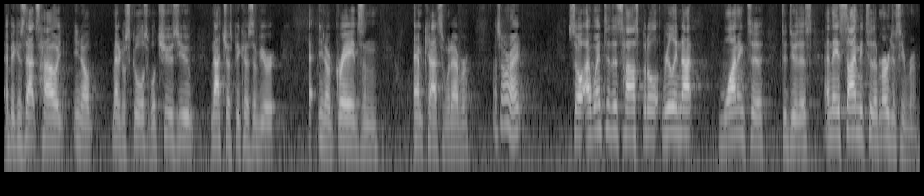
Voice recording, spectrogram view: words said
and because that's how you know medical schools will choose you, not just because of your you know grades and MCATs and whatever. I said, all right. So I went to this hospital, really not wanting to, to do this, and they assigned me to the emergency room.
